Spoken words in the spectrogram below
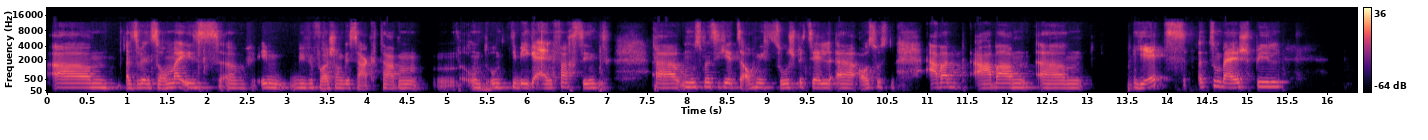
Ähm, also wenn Sommer ist, äh, eben wie wir vorher schon gesagt haben, und, und die Wege einfach sind, äh, muss man sich jetzt auch nicht so speziell äh, ausrüsten. Aber, aber ähm, jetzt zum Beispiel,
